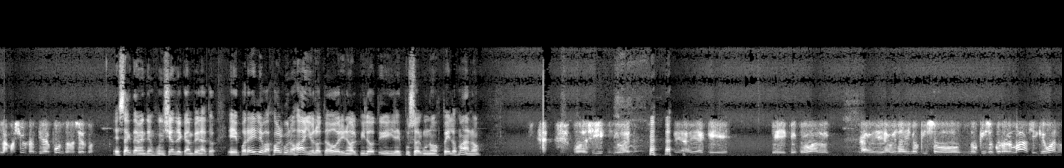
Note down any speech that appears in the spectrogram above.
la mayor cantidad de puntos, ¿no es cierto? Exactamente, en función del campeonato. Eh, por ahí le bajó algunos años el y ¿no? Al piloto y le puso algunos pelos más, ¿no? pues sí, y bueno, había que que, que probar. Avenari no quiso, no quiso correr más, así que bueno,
